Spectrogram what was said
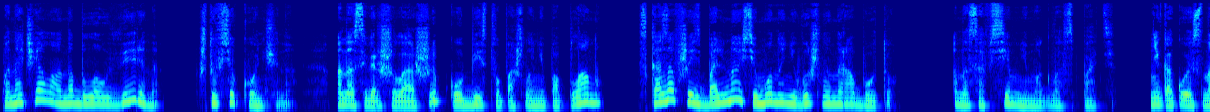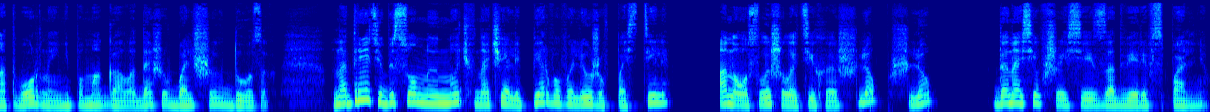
Поначалу она была уверена, что все кончено. Она совершила ошибку, убийство пошло не по плану. Сказавшись больной, Симона не вышла на работу. Она совсем не могла спать. Никакое снотворное не помогало, даже в больших дозах. На третью бессонную ночь в начале первого, лежа в постели, она услышала тихое шлеп-шлеп, доносившееся из-за двери в спальню.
